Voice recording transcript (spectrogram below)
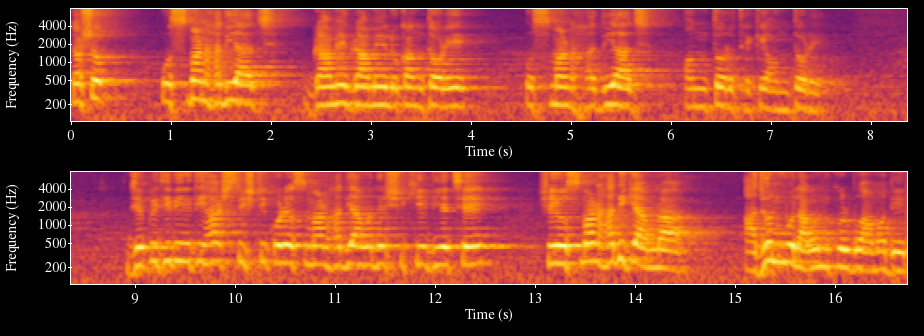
দর্শক ওসমান হাদি আজ গ্রামে গ্রামে লোকান্তরে ওসমান হাদি আজ অন্তর থেকে অন্তরে। যে পৃথিবীর ইতিহাস সৃষ্টি করে ওসমান হাদি আমাদের শিখিয়ে দিয়েছে সেই ওসমান হাদিকে আমরা আজন্ম লালন করব আমাদের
